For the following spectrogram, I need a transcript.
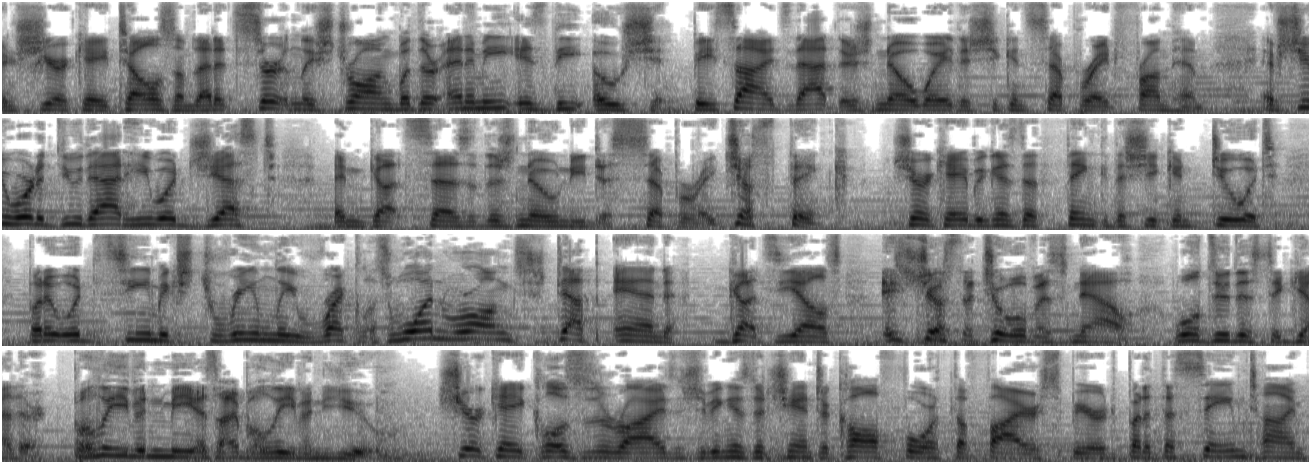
And Schierke tells him that it's certainly strong, but their enemy is the ocean. Besides that, there's no way that she can separate from him. If she were to do that, he would just. And Gut says that there's no need to separate. Just think. Schierke begins to think that she can do it, but it would seem extremely reckless. One wrong step and Guts yells, It's just the two of us now. We'll do this together. Believe in me as I believe in you. Schierke closes her eyes and she begins to chant to call forth the fire spirit, but at the same time,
